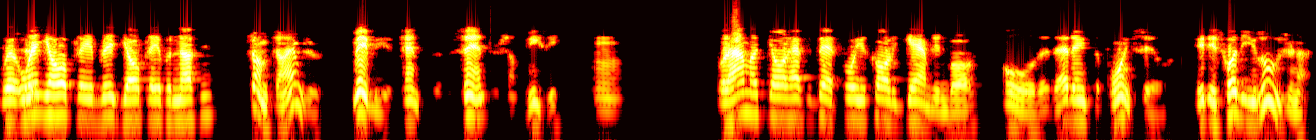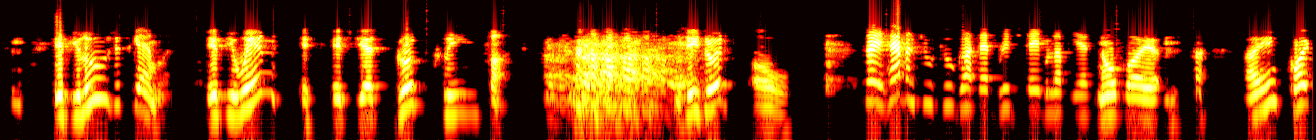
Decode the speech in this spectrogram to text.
Well, when y'all play bridge, y'all play for nothing? Sometimes, or maybe a tenth of a cent or something easy. Hmm. Well, how much y'all have to bet before you call it gambling, boss? Oh, that, that ain't the point, Sil. It, it's whether you lose or not. If you lose, it's gambling. If you win, it, it's just good, clean fun. You see through it? Oh. Say, haven't you two got that bridge table up yet? Nope, I, uh, I ain't quite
